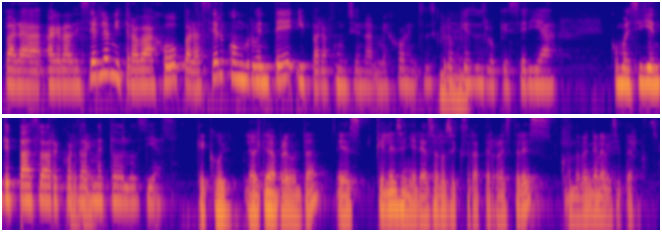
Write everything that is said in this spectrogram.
para agradecerle a mi trabajo, para ser congruente y para funcionar mejor. Entonces creo que eso es lo que sería como el siguiente paso a recordarme todos los días. Qué cool. La última pregunta es, ¿qué le enseñarías a los extraterrestres cuando vengan a visitarnos?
